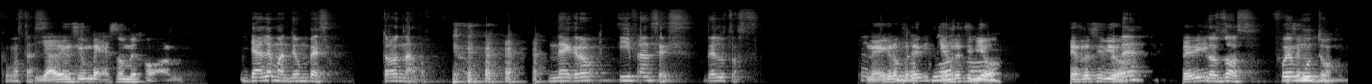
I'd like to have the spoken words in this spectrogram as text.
¿Cómo estás? Ya dense un beso mejor. Ya le mandé un beso. Tronado. Negro y francés. De los dos. Negro, Freddy. ¿Quién recibió? ¿Quién recibió? Los dos. Fue mutuo.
